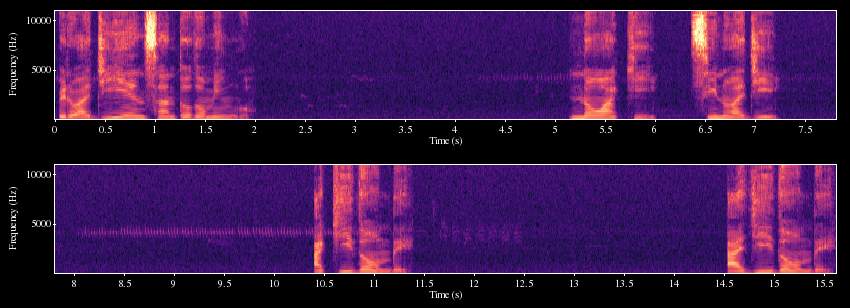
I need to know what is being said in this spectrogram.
pero allí en Santo Domingo. No aquí, sino allí. Aquí donde. Allí donde.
